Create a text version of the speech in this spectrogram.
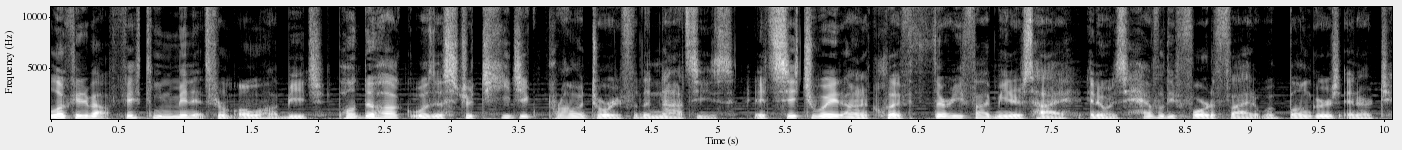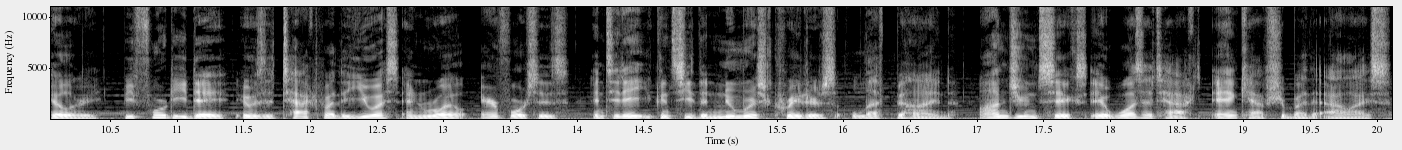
Located about 15 minutes from Omaha Beach, Pointe du Hoc was a strategic promontory for the Nazis. It's situated on a cliff 35 meters high and it was heavily fortified with bunkers and artillery. Before D-Day, it was attacked by the US and Royal Air Forces, and today you can see the numerous craters left behind. On June 6, it was attacked and captured by the Allies.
